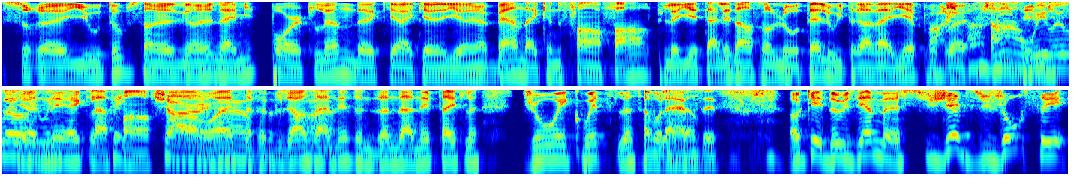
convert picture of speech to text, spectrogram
sur euh, YouTube, c'est un, un ami de Portland euh, qui a, qui a- un band avec une fanfare, puis là il est allé dans son l'hôtel où il travaillait pour l'ai Ah, oui, avec la fanfare. Ouais, ça fait ça, plusieurs années, une dizaine d'années peut-être. là. Joey Quits, là, ça vaut la That's peine. it. OK, deuxième sujet du jour, c'est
